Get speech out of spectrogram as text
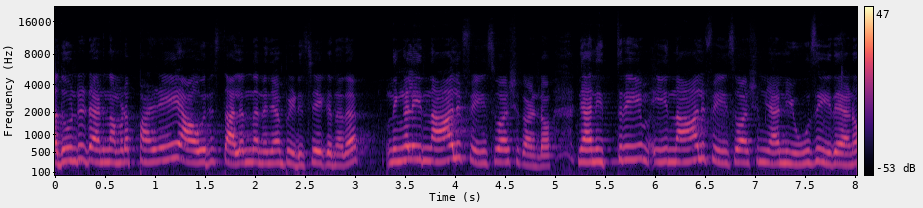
അതുകൊണ്ടിട്ടാണ് നമ്മുടെ പഴയ ആ ഒരു സ്ഥലം തന്നെ ഞാൻ പിടിച്ചേക്കുന്നത്. നിങ്ങൾ ഈ നാല് ഫേസ് വാഷ് കണ്ടോ? ഞാൻ ഇത്രയും ഈ നാല് ഫേസ് വാഷും ഞാൻ യൂസ് ചെയ്തതാണ്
